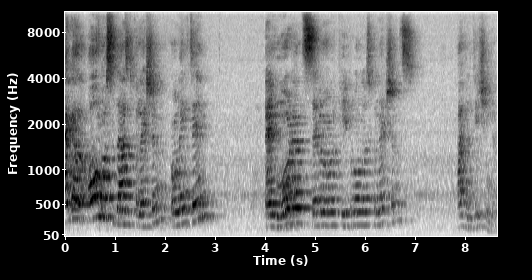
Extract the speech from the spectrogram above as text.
I got almost a thousand connections on LinkedIn, and more than 700 people on those connections. I've been teaching them.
